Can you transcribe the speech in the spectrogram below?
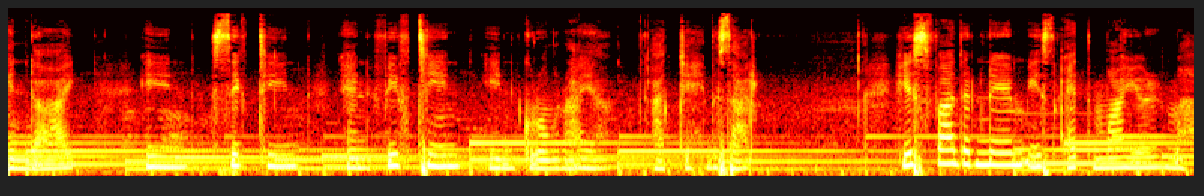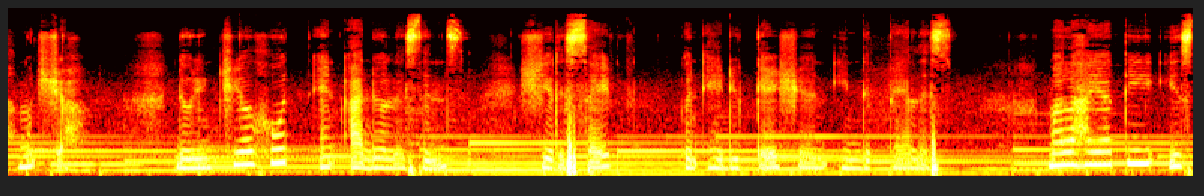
and died in 16 and 15 in Krueng Raya, Aceh Besar. His father's name is Admire Mahmud Shah. During childhood and adolescence, she received an education in the palace. Malahayati is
